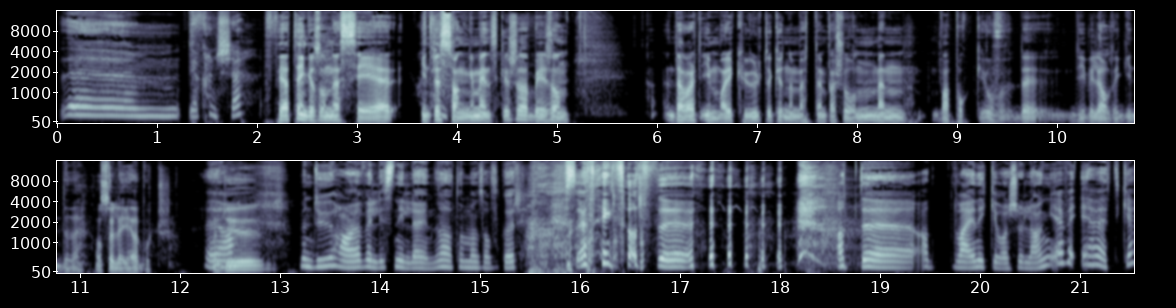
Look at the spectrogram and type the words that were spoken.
det- ja, kanskje. For jeg tenker sånn når jeg ser interessante mennesker, så blir det sånn Det har vært innmari kult å kunne møtt den personen, men hva pokker, det, de vil aldri gidde det. Og så legger jeg det bort. Men Ja. du Men du har veldig snille øyne, da, Thomas Alsgaard. Så jeg tenkte at eh, at, eh, at veien ikke var så lang. Jeg, jeg vet ikke.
